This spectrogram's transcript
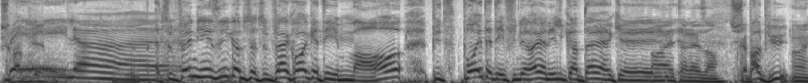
Je te parle plus. Ben là. Tu me fais une niaiserie comme ça, tu me fais croire que t'es mort, puis tu te pointes à tes funérailles en hélicoptère avec. euh, Ouais, t'as raison. Je te parle plus. Ouais.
